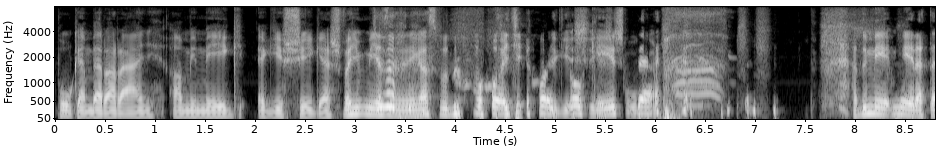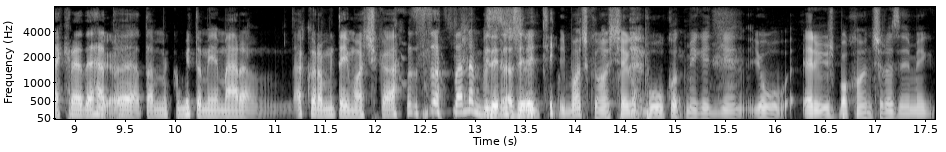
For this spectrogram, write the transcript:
pókember arány, ami még egészséges, vagy mi az, ami még azt mondom, hogy, hogy okés, de... Hát mé méretekre, de hát, ja. hát amikor mit tudom én már, akkora, mint egy macska, az, az már nem biztos, Azért, azért egy, egy macska nagyságú pókot, még egy ilyen jó erős bakancsal azért még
